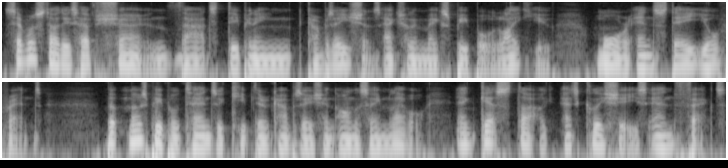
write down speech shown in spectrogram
Several studies have shown that deepening conversations actually makes people like you more and stay your friend. But most people tend to keep their conversation on the same level and get stuck at cliches and facts,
